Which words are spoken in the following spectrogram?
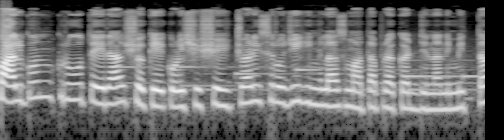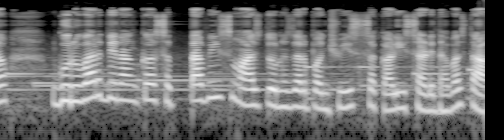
फाल्गुन क्रू तेरा शके एकोणीसशे शेहेचाळीस रोजी हिंगलाज माता प्रकट दिनानिमित्त गुरुवार दिनांक सत्तावीस मार्च दोन हजार पंचवीस सकाळी साडेदहा वाजता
